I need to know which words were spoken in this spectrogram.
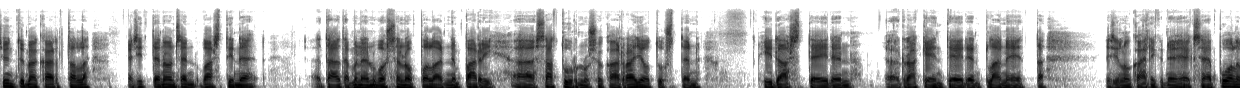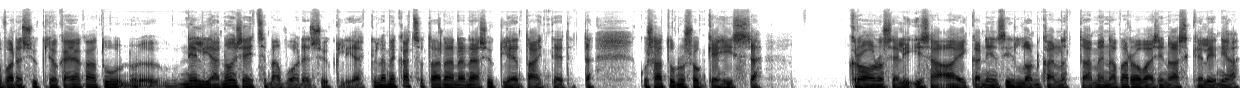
syntymäkartalla. Ja sitten on sen vastine, tämä tämmöinen voisi sanoa polainen pari, Saturnus, joka on rajoitusten, hidasteiden, rakenteiden planeetta. Ja silloin 29,5 vuoden sykli, joka jakautuu neljään, noin seitsemän vuoden sykliä. Kyllä me katsotaan aina nämä syklien taitteet, että kun Saturnus on kehissä – Kroonos eli isäaika, niin silloin kannattaa mennä varovaisin askelin ja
